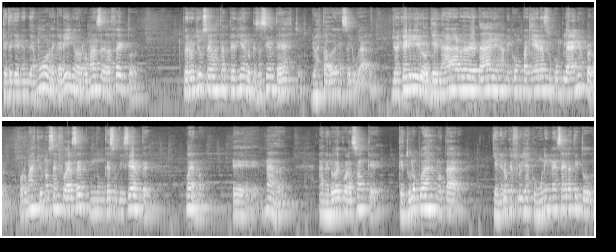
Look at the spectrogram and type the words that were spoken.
que te llenen de amor, de cariño, de romance, de afecto. Pero yo sé bastante bien lo que se siente esto. Yo he estado en ese lugar. Yo he querido llenar de detalles a mi compañera en su cumpleaños, pero por más que uno se esfuerce, nunca es suficiente. Bueno, eh, nada, anhelo de corazón que, que tú lo puedas notar y anhelo que fluyas con una inmensa gratitud,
